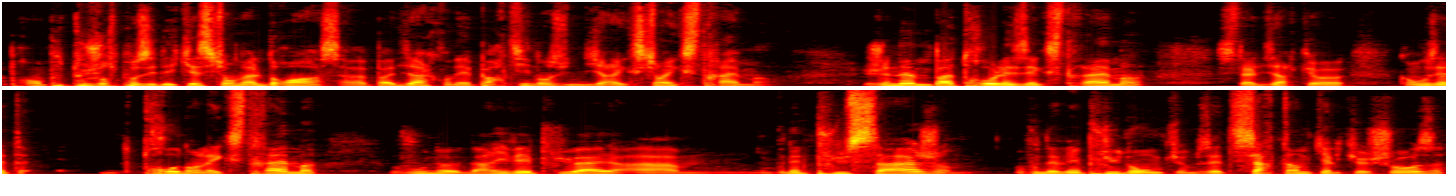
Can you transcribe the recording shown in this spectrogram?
Après, on peut toujours se poser des questions. On a le droit. Ça ne veut pas dire qu'on est parti dans une direction extrême. Je n'aime pas trop les extrêmes. C'est-à-dire que quand vous êtes trop dans l'extrême, vous n'arrivez plus à, vous n'êtes plus sage, vous n'avez plus donc, vous êtes certain de quelque chose,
